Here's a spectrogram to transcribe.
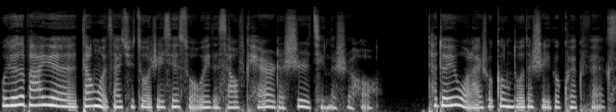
我觉得八月，当我在去做这些所谓的 self care 的事情的时候。它对于我来说更多的是一个 quick fix。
